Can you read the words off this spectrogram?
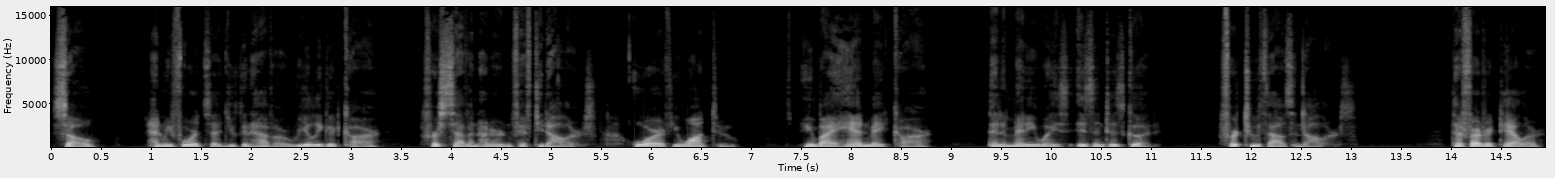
So, Henry Ford said you can have a really good car for $750 or if you want to, you can buy a handmade car that in many ways isn't as good for $2,000. That Frederick Taylor,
